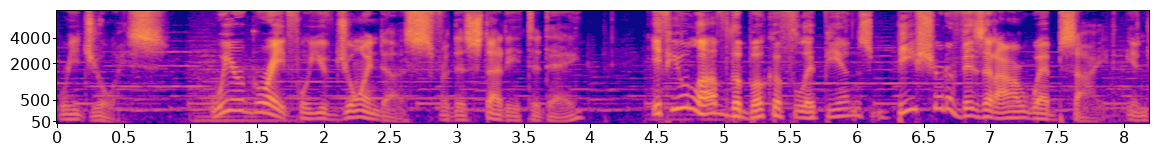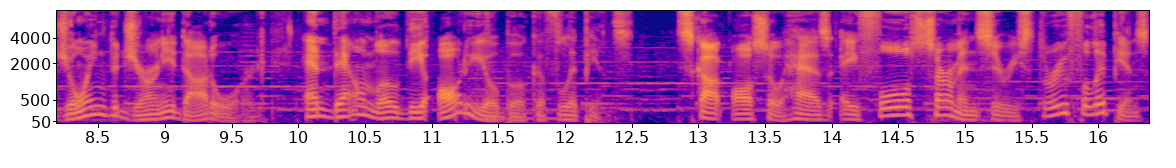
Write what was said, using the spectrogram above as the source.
rejoice. We are grateful you've joined us for this study today. If you love the book of Philippians, be sure to visit our website, enjoyingthejourney.org, and download the audiobook of Philippians. Scott also has a full sermon series through Philippians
